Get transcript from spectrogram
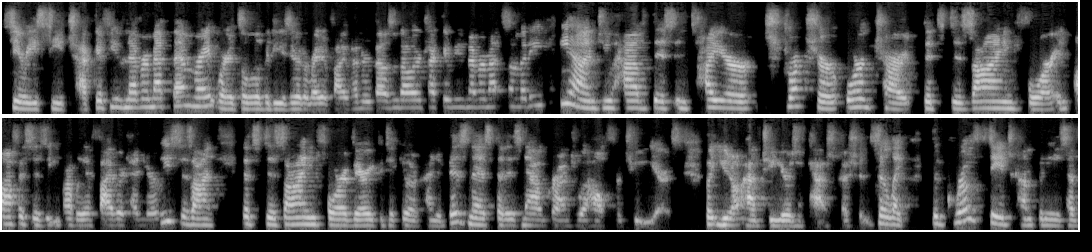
Series C check if you've never met them, right? Where it's a little bit easier to write a $500,000 check if you've never met somebody. And you have this entire structure org chart that's designed for in offices that you probably have 5 or 10 year leases on that's designed for a very particular kind of business that is now ground to a halt for 2 years, but you don't have 2 years of cash cushion. So like the growth stage companies have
